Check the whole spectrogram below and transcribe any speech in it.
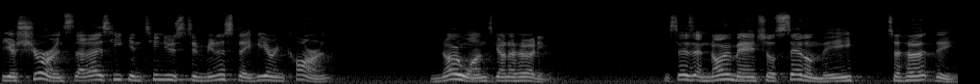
the assurance that as he continues to minister here in Corinth, no one's going to hurt him. He says, And no man shall set on thee to hurt thee.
